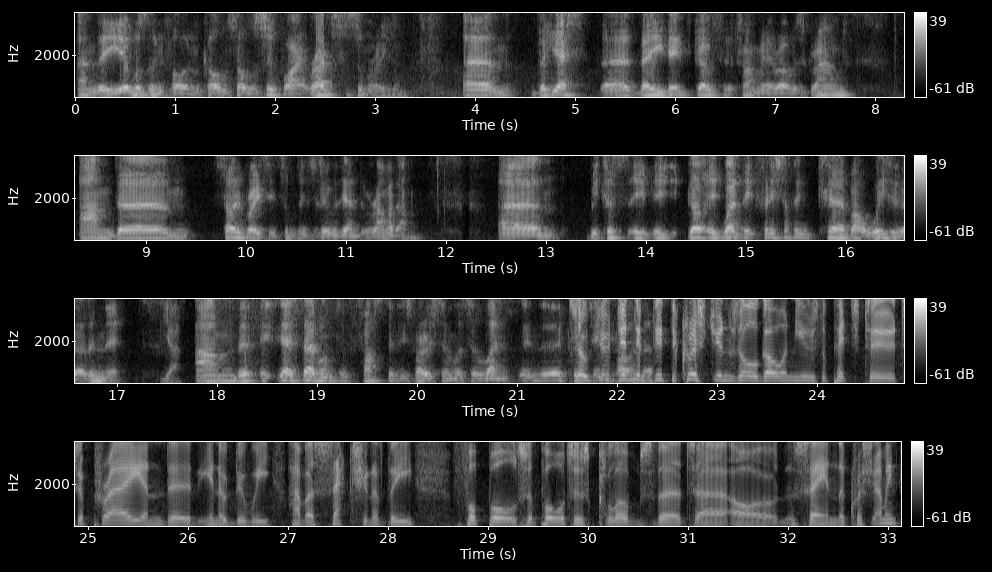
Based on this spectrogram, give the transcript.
and the uh, Muslim following call themselves the Super White Rags for some reason. Um, but yes, uh, they did go to the Tranmere Rovers ground and um, celebrated something to do with the end of Ramadan. Um, because it, it, go, it went it finished I think uh, about a week ago, didn't it? Yeah. And it, it, yeah, it's their month of fasting. It's very similar to Lent in the Christian So, do, did, the, did the Christians all go and use the pitch to, to pray? And, uh, you know, do we have a section of the football supporters clubs that uh, are saying the Christian? I mean,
